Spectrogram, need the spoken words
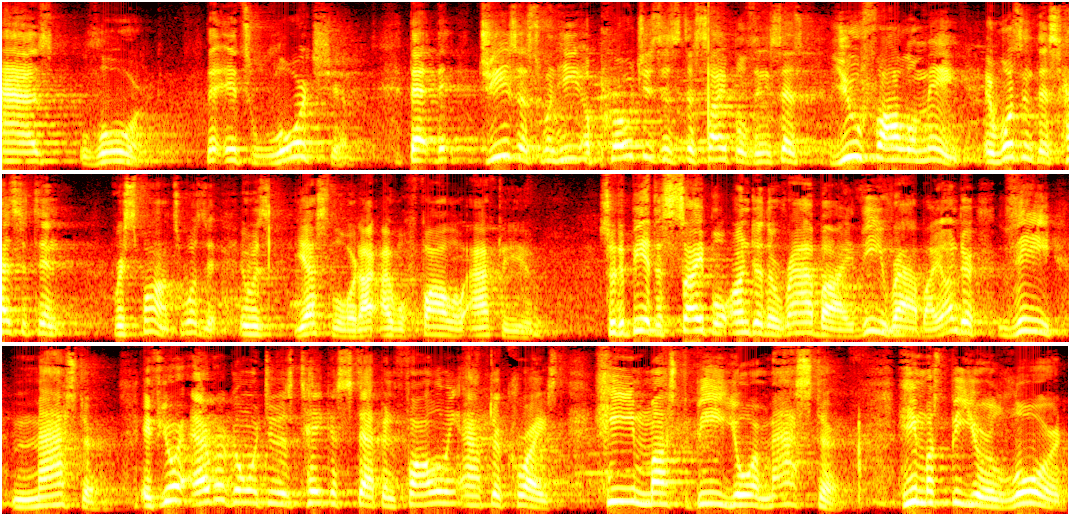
as Lord. That it's Lordship. That, Jesus, when he approaches his disciples and he says, You follow me, it wasn't this hesitant response, was it? It was, Yes, Lord, I, I will follow after you. So, to be a disciple under the rabbi, the rabbi, under the master, if you're ever going to take a step in following after Christ, he must be your master. He must be your Lord.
